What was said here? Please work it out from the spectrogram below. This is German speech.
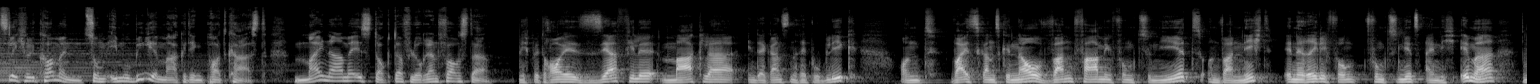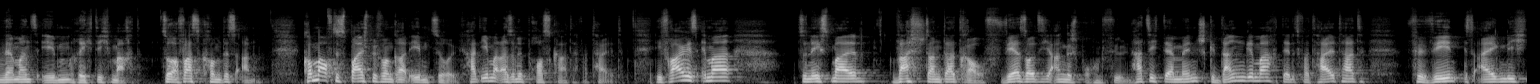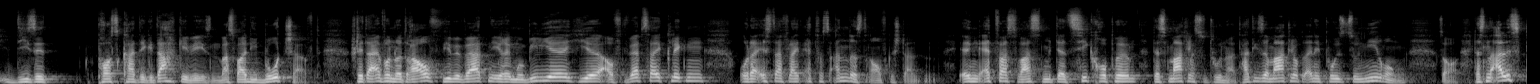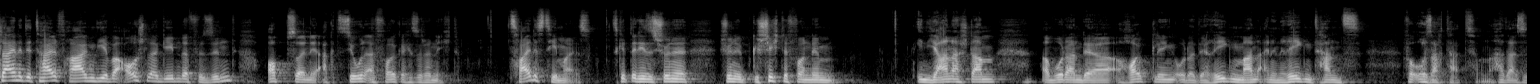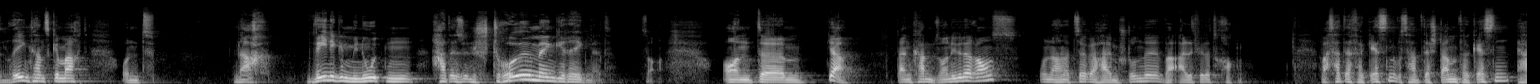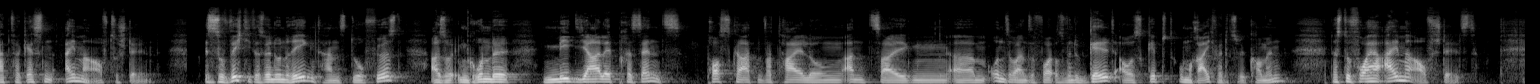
Herzlich willkommen zum Immobilienmarketing Podcast. Mein Name ist Dr. Florian Forster. Ich betreue sehr viele Makler in der ganzen Republik und weiß ganz genau, wann Farming funktioniert und wann nicht. In der Regel fun funktioniert es eigentlich immer, wenn man es eben richtig macht. So, auf was kommt es an? Kommen wir auf das Beispiel von gerade eben zurück. Hat jemand also eine Postkarte verteilt? Die Frage ist immer, Zunächst mal, was stand da drauf? Wer soll sich angesprochen fühlen? Hat sich der Mensch Gedanken gemacht, der das verteilt hat, für wen ist eigentlich diese Postkarte gedacht gewesen? Was war die Botschaft? Steht da einfach nur drauf, wir bewerten Ihre Immobilie, hier auf die Website klicken oder ist da vielleicht etwas anderes drauf gestanden? Irgendetwas, was mit der Zielgruppe des Maklers zu tun hat. Hat dieser Makler eine Positionierung? So, das sind alles kleine Detailfragen, die aber ausschlaggebend dafür sind, ob so eine Aktion erfolgreich ist oder nicht. Zweites Thema ist, es gibt ja diese schöne, schöne Geschichte von dem Indianerstamm, äh, wo dann der Häuptling oder der Regenmann einen Regentanz verursacht hat. Und hat also einen Regentanz gemacht und nach wenigen Minuten hat es in Strömen geregnet. So. Und ähm, ja, dann kam die Sonne wieder raus und nach einer circa halben Stunde war alles wieder trocken. Was hat er vergessen? Was hat der Stamm vergessen? Er hat vergessen, Eimer aufzustellen. Es ist so wichtig, dass wenn du einen Regentanz durchführst, also im Grunde mediale Präsenz Postkartenverteilung, Anzeigen ähm, und so weiter und so fort. Also wenn du Geld ausgibst, um Reichweite zu bekommen, dass du vorher Eimer aufstellst.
